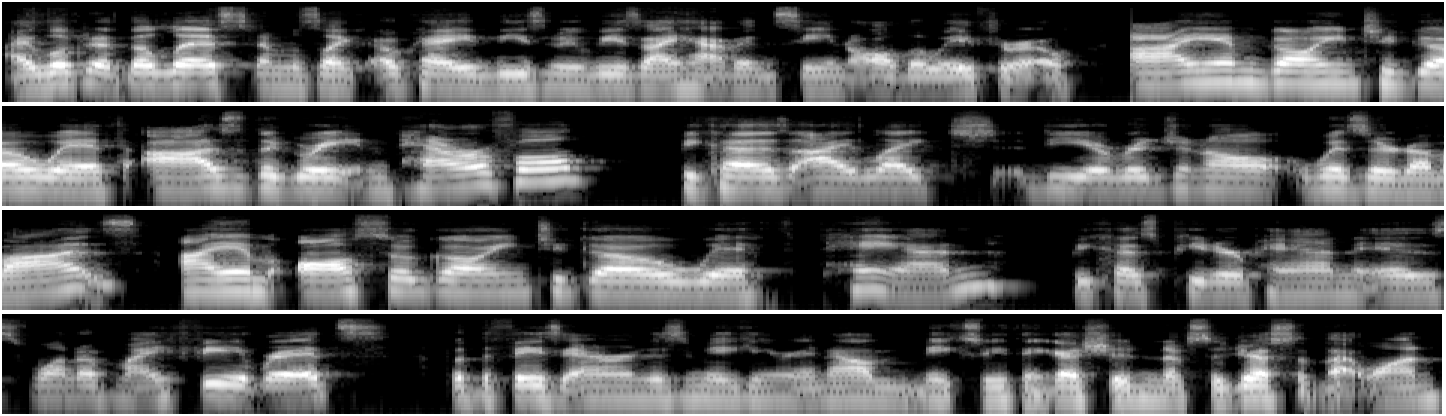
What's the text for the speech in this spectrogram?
I looked at the list and was like, okay, these movies I haven't seen all the way through. I am going to go with Oz the Great and Powerful because I liked the original Wizard of Oz. I am also going to go with Pan because Peter Pan is one of my favorites but the face Aaron is making right now makes me think I shouldn't have suggested that one.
